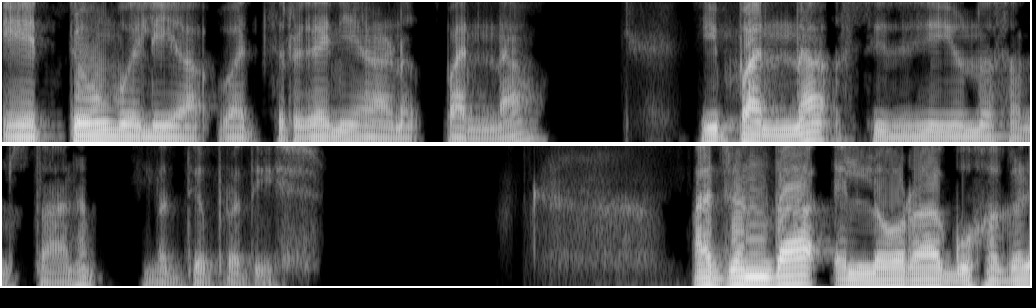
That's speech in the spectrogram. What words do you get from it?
ഏറ്റവും വലിയ വജ്രഖനിയാണ് പന്ന. ഈ പന്ന സ്ഥിതി ചെയ്യുന്ന സംസ്ഥാനം മധ്യപ്രദേശ്. അജന്ത എല്ലോറ ഗുഹകൾ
